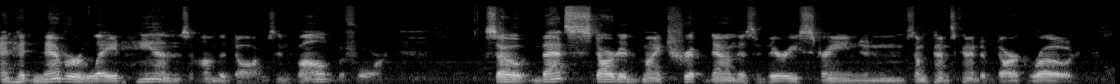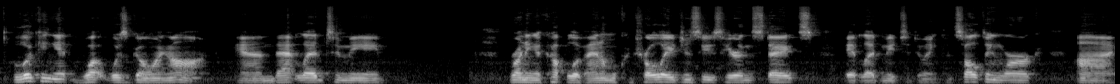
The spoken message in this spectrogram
and had never laid hands on the dogs involved before. So that started my trip down this very strange and sometimes kind of dark road, looking at what was going on. And that led to me running a couple of animal control agencies here in the States. It led me to doing consulting work. I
